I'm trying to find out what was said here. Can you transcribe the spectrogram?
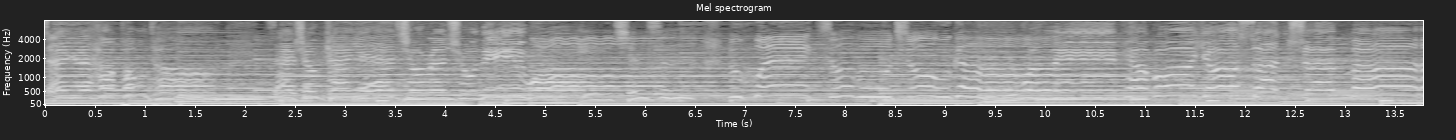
再约好碰头。再睁开眼就认出你我，一千次轮回足不足够？万里漂泊又算什么？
